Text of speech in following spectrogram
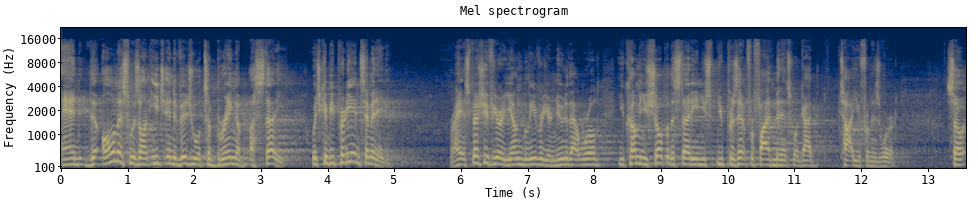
And the onus was on each individual to bring a, a study, which can be pretty intimidating right? Especially if you're a young believer, you're new to that world. You come and you show up with a study and you, you present for five minutes what God taught you from His Word. So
